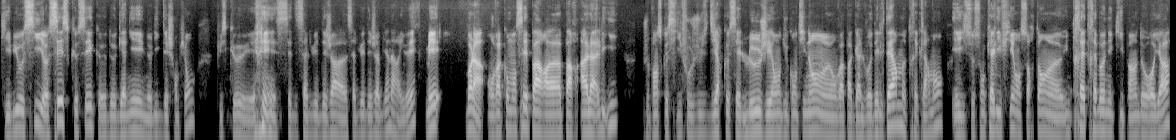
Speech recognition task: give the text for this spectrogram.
qui lui aussi sait ce que c'est que de gagner une Ligue des Champions, puisque ça, lui est déjà, bien arrivé. Mais voilà, on va commencer par, par Al-Ali. Je pense que s'il faut juste dire que c'est le géant du continent, on va pas galvauder le terme, très clairement. Et ils se sont qualifiés en sortant une très très bonne équipe hein, de Roya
